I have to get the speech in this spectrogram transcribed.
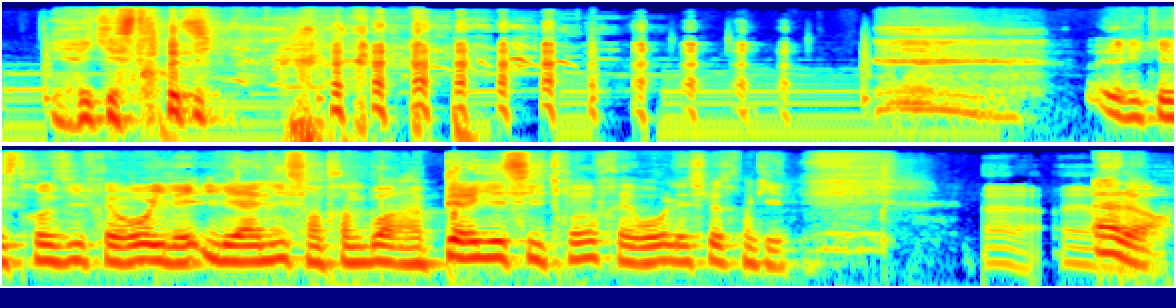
Eric Estrosi. Eric Estrosi, frérot, il est, il est à Nice en train de boire un Perrier citron, frérot, laisse-le tranquille. Alors, alors.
